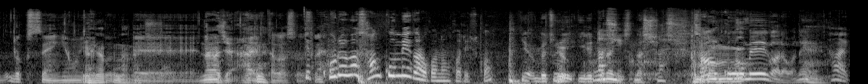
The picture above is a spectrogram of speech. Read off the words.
6470えー70円。はい、高そうでね。ですこれは参考銘柄かなんかですか？いや、別に入れてないんです。なし。なし参考銘柄はね、はい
